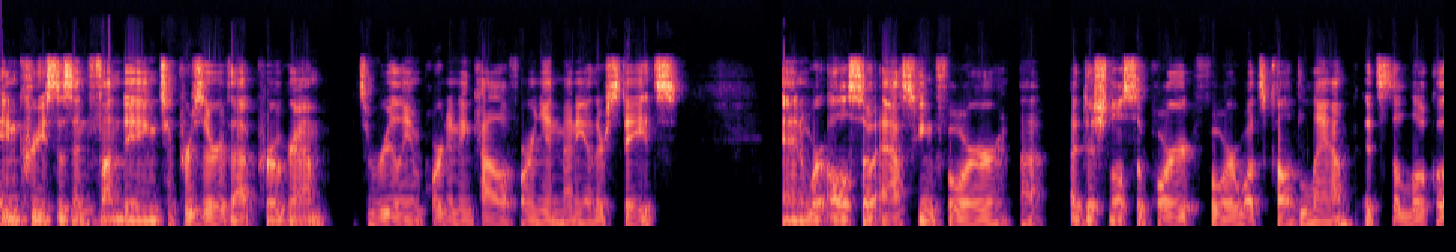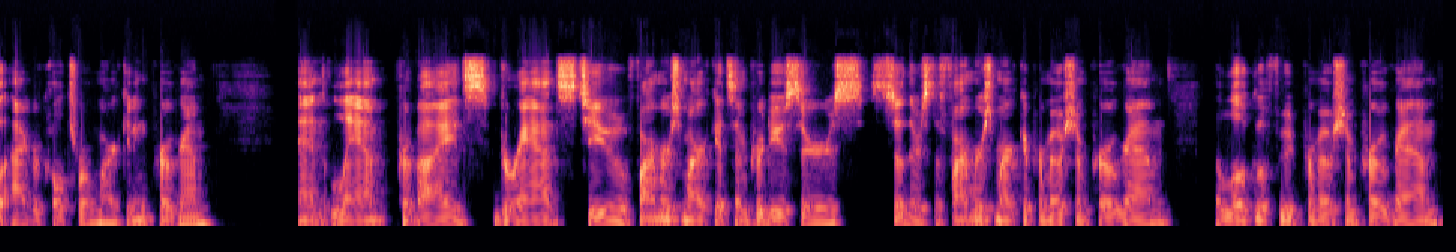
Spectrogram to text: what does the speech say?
increases in funding to preserve that program. It's really important in California and many other states. And we're also asking for uh, additional support for what's called LAMP. It's the Local Agricultural Marketing Program. And LAMP provides grants to farmers markets and producers. So there's the Farmers Market Promotion Program, the Local Food Promotion Program,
